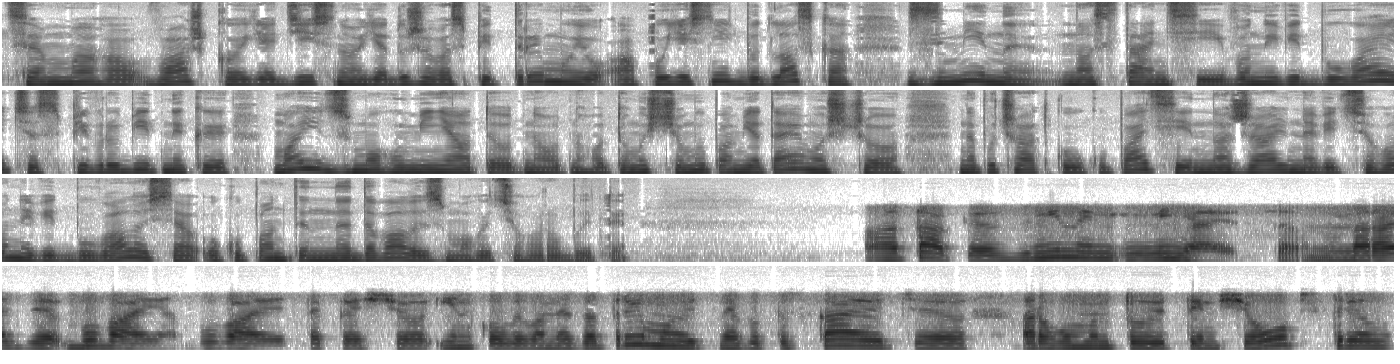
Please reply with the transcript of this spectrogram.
Це мега важко. Я дійсно я дуже вас підтримую. А поясніть, будь ласка, зміни на станції вони відбуваються. Співробітники мають змогу міняти одне одного, тому що ми пам'ятаємо, що на початку окупації, на жаль, навіть цього не відбувалося. Окупанти не давали змоги цього робити. Так, зміни міняються. Наразі буває, буває таке, що інколи вони затримують, не випускають, е, аргументують тим, що обстріл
